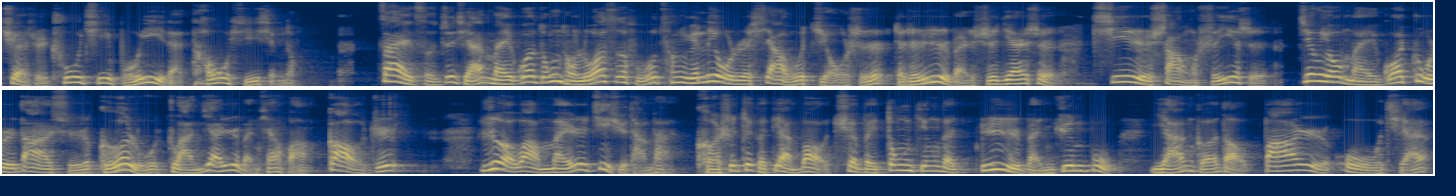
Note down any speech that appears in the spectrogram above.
却是出其不意的偷袭行动。在此之前，美国总统罗斯福曾于六日下午九时（这是日本时间是七日上午十一时），经由美国驻日大使格鲁转见日本天皇，告知热望美日继续谈判。可是，这个电报却被东京的日本军部严格到八日午前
